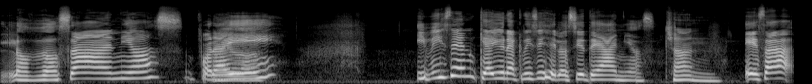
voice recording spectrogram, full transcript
los dos años. Por Ahí ahí. Y dicen que hay una crisis de los siete años. Chan. Esa,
